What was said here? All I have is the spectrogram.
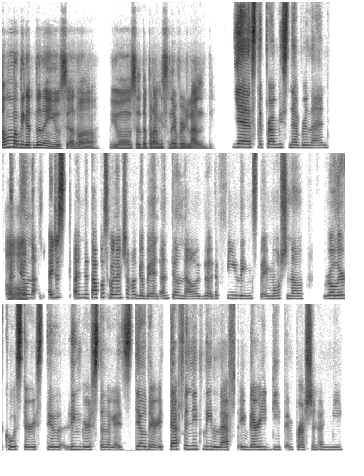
ang mabigat doon ay yung ano ah, yung sa The Promised Neverland. Yes, The Promised Neverland. Oo. Until na I just uh, natapos ko lang siya kagabi and until now the the feelings, the emotional roller coaster still lingers talaga. It's still there. It definitely left a very deep impression on me.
